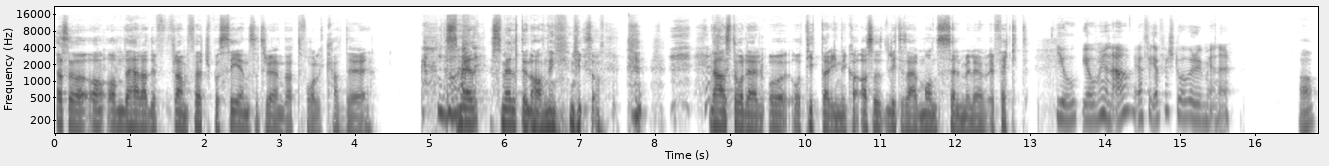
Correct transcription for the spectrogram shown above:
alltså om, om det här hade framförts på scen så tror jag ändå att folk hade De smäl, smält en aning liksom. När han står där och, och tittar in i alltså lite så här Måns Zelmerlöw-effekt. Jo, jo, men ja, jag, jag förstår vad du menar. Ja.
